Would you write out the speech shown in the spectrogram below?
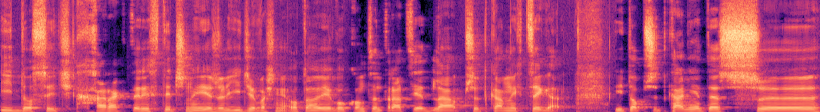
i dosyć charakterystyczny, jeżeli idzie właśnie o tę jego koncentrację dla przytkanych cygar. I to przytkanie też e,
